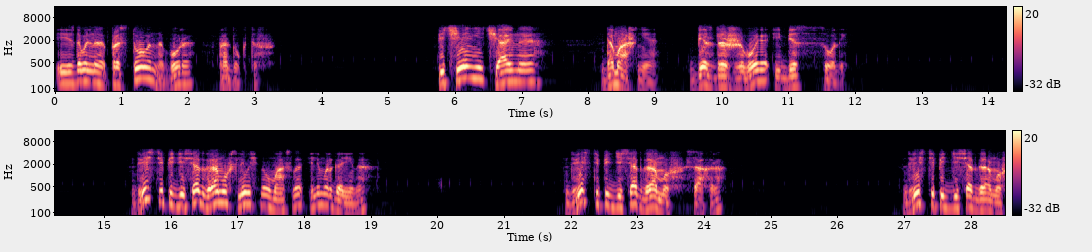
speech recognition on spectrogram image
и из довольно простого набора продуктов. Печенье чайное, домашнее – бездрожжевое и без соды. 250 граммов сливочного масла или маргарина, 250 граммов сахара, 250 граммов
